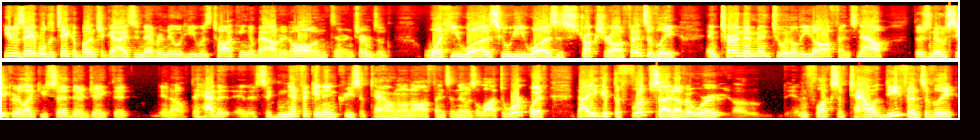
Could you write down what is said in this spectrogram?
he was able to take a bunch of guys who never knew what he was talking about at all in, in terms of what he was, who he was, his structure offensively, and turn them into an elite offense. Now, there's no secret, like you said there, Jake, that you know they had a, a, significant increase of talent on offense and there was a lot to work with now you get the flip side of it where uh, influx of talent defensively.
